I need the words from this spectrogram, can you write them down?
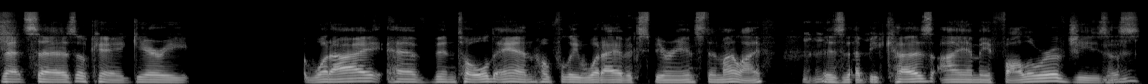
that says, okay, Gary, what I have been told and hopefully what I have experienced in my life Mhm. is that because I am a follower of Jesus,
